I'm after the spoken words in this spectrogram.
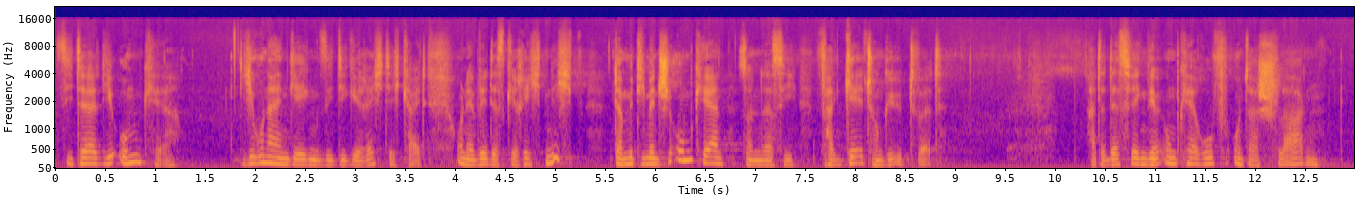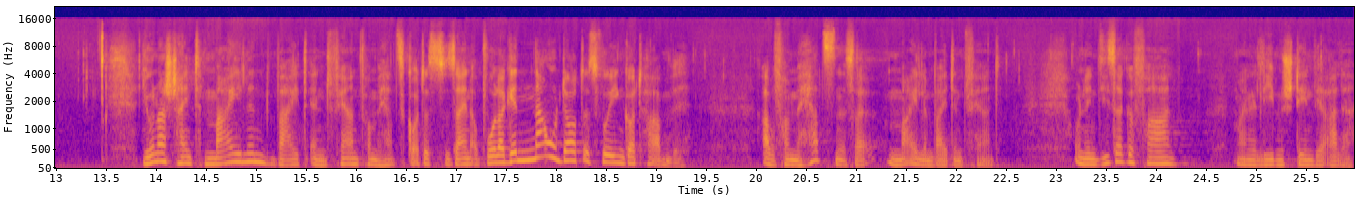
sieht er die Umkehr. Jona hingegen sieht die Gerechtigkeit und er will das Gericht nicht, damit die Menschen umkehren, sondern dass sie Vergeltung geübt wird. Hatte deswegen den Umkehrruf unterschlagen. Jona scheint meilenweit entfernt vom Herz Gottes zu sein, obwohl er genau dort ist, wo ihn Gott haben will. Aber vom Herzen ist er meilenweit entfernt. Und in dieser Gefahr, meine Lieben, stehen wir alle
